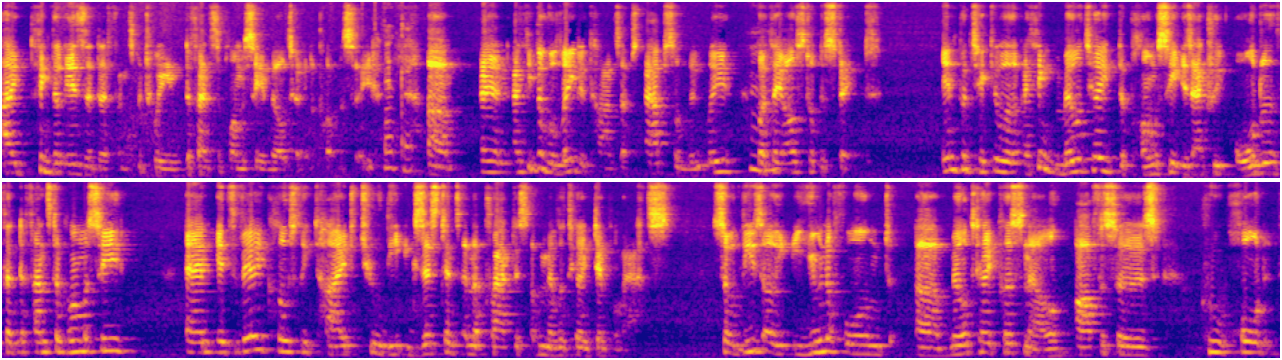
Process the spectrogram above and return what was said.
I think there is a difference between defense diplomacy and military diplomacy. Okay. Um, and I think the related concepts, absolutely, mm-hmm. but they are still distinct. In particular, I think military diplomacy is actually older than defense diplomacy, and it's very closely tied to the existence and the practice of military diplomats. So these are uniformed uh, military personnel, officers who hold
